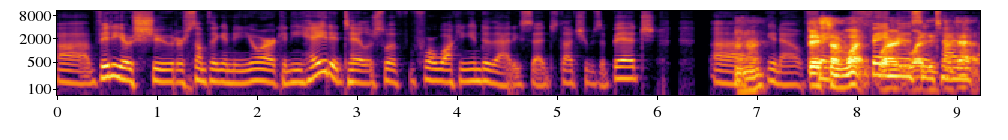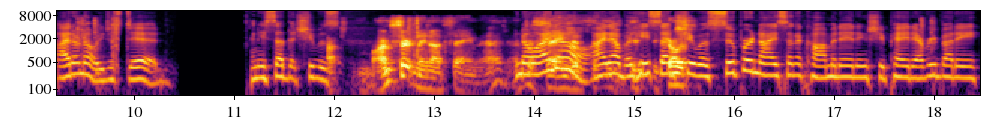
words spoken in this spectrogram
uh, video shoot or something in New York, and he hated Taylor Swift before walking into that. He said he thought she was a bitch. Uh, Mhm. You know, Based on what? Famous why did he and titled. that? I don't know. He just did, and he said that she was. I'm certainly not saying that. I'm No, I know, I know, but he said goes- she was super nice and accommodating. She paid everybody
